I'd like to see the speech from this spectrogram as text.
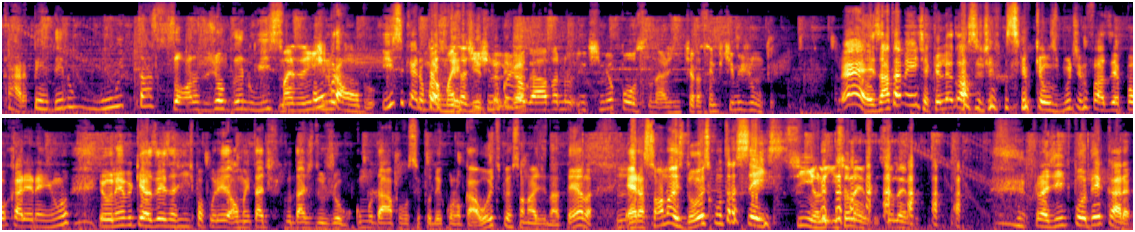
cara, perdendo muitas horas jogando isso Mas a gente ombro não- a ombro. Isso que era o Então, mais mas a gente tá nunca ligado? jogava no- em time oposto, né? A gente era sempre time junto. É, exatamente, aquele negócio, tipo assim, porque os boot não fazia porcaria nenhuma. Eu lembro que às vezes a gente, pra poder aumentar a dificuldade do jogo, como dá pra você poder colocar oito personagens na tela, Hum. era só nós dois contra seis. Sim, eu, isso eu lembro, isso eu lembro. Pra gente poder, cara,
